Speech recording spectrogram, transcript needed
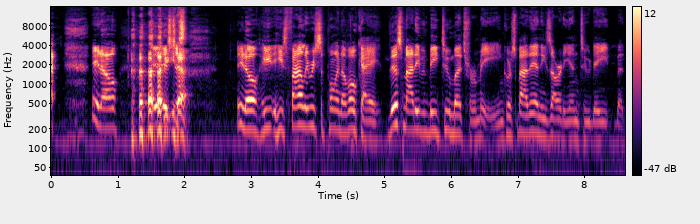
you know, it's just. yeah. You know, he, he's finally reached the point of okay, this might even be too much for me. And of course, by then he's already in too deep. But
